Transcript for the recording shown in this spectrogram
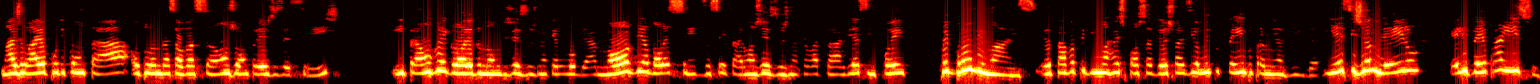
Mas lá eu pude contar o plano da salvação, João 3,16. E para honra e glória do nome de Jesus naquele lugar, nove adolescentes aceitaram a Jesus naquela tarde. E assim, foi, foi bom demais. Eu estava pedindo uma resposta a Deus fazia muito tempo para minha vida. E esse janeiro, ele veio para isso.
